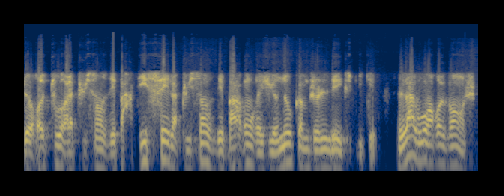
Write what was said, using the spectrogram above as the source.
de retour à la puissance des partis. C'est la puissance des barons régionaux, comme je l'ai expliqué. Là où, en revanche,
